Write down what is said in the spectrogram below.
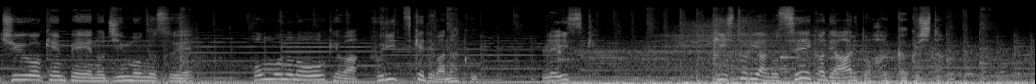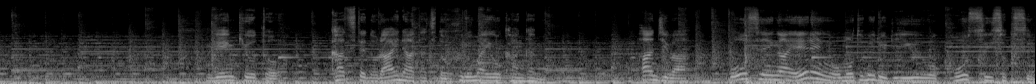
中央憲兵への尋問の末本物の王家は振り付けではなくレイス家。ヒストリアの成果であると発覚した。元凶とかつてのライナーたちの振る舞いを鑑みハンジは王政がエレンを求める理由をこう推測する。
